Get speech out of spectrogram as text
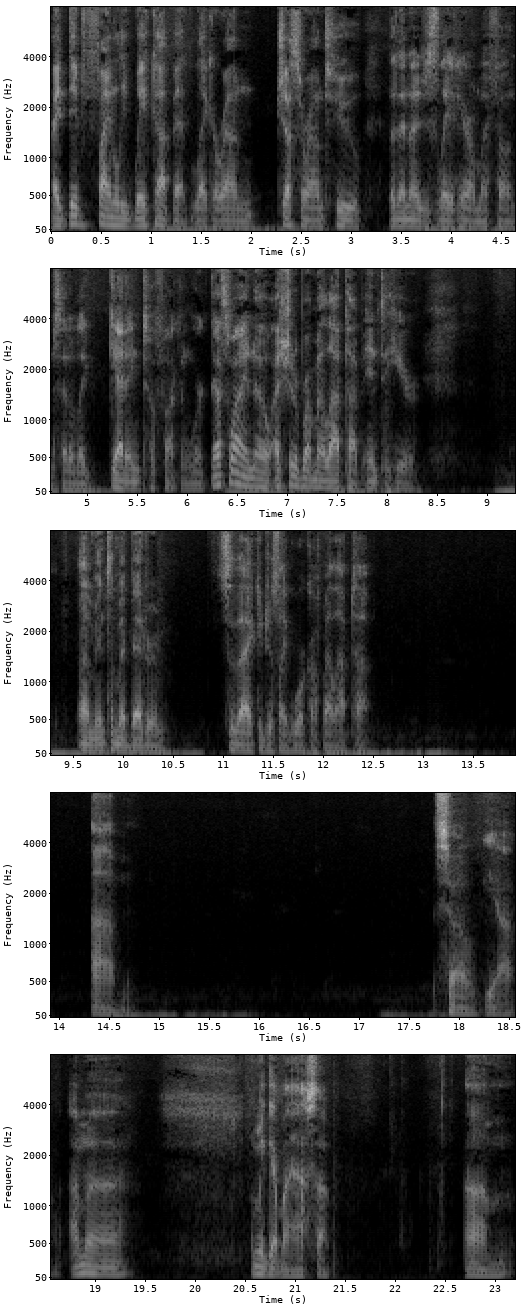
I did finally wake up at like around just around two, but then I just laid here on my phone instead of like getting to fucking work. That's why I know I should have brought my laptop into here, um, into my bedroom, so that I could just like work off my laptop. Um. So yeah, I'm a. Let me get my ass up. Um.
